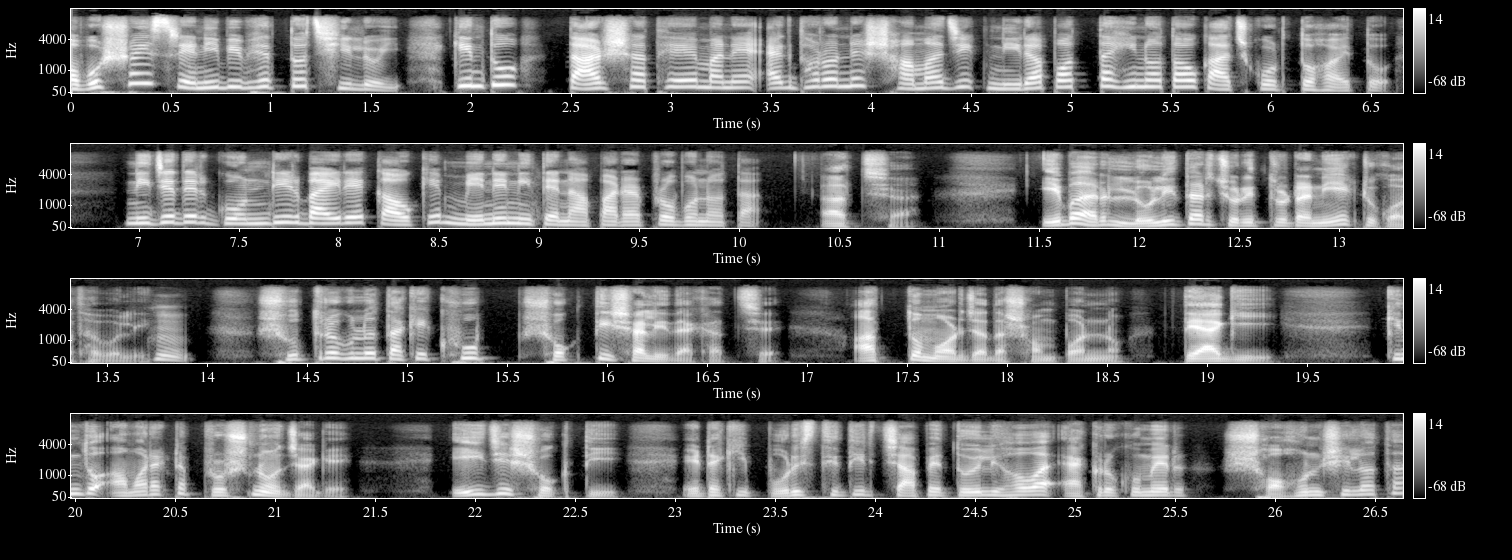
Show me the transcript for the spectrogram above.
অবশ্যই শ্রেণীবিভেদ তো ছিলই কিন্তু তার সাথে মানে এক ধরনের সামাজিক নিরাপত্তাহীনতাও কাজ করত হয়তো। নিজেদের গণ্ডির বাইরে কাউকে মেনে নিতে না পারার প্রবণতা। আচ্ছা এবার ললিতার চরিত্রটা নিয়ে একটু কথা বলি। সূত্রগুলো তাকে খুব শক্তিশালী দেখাচ্ছে আত্মমর্যাদা সম্পন্ন ত্যাগী। কিন্তু আমার একটা প্রশ্নও জাগে এই যে শক্তি এটা কি পরিস্থিতির চাপে তৈরি হওয়া একরকমের সহনশীলতা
